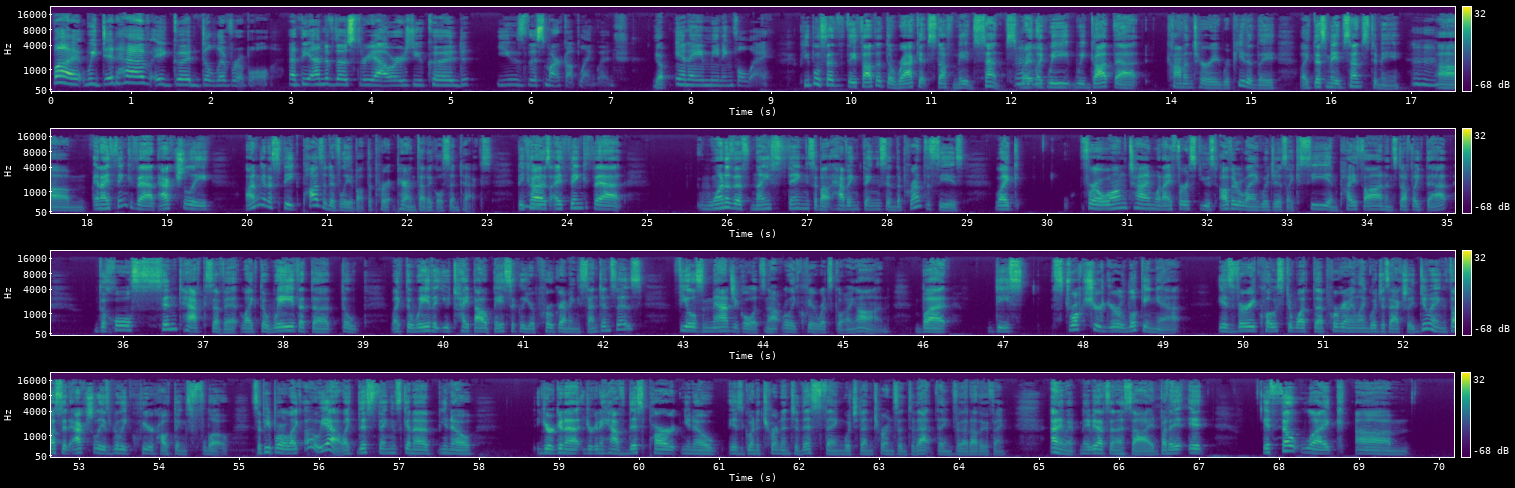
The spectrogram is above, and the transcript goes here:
But we did have a good deliverable. At the end of those three hours, you could use this markup language Yep. in a meaningful way. people said that they thought that the racket stuff made sense right Mhm. like we we got that commentary repeatedly like this made sense to me Mhm. um and i think that actually i'm going to speak positively about the par- parenthetical syntax because i think that one of the nice things about having things in the parentheses like for a long time when i first used other languages like c and python and stuff like that the whole syntax of it like the way that the the like the way that you type out basically your programming sentences feels magical. It's not really clear what's going on. But the s- structure you're looking at is very close to what the programming language is actually doing. Thus it actually is really clear how things flow. So people are like oh yeah like this thing's gonna you know you're gonna you're gonna have this part you know is going to turn into this thing which then turns into that thing for that other thing. Anyway maybe that's an aside but it it, it felt like um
